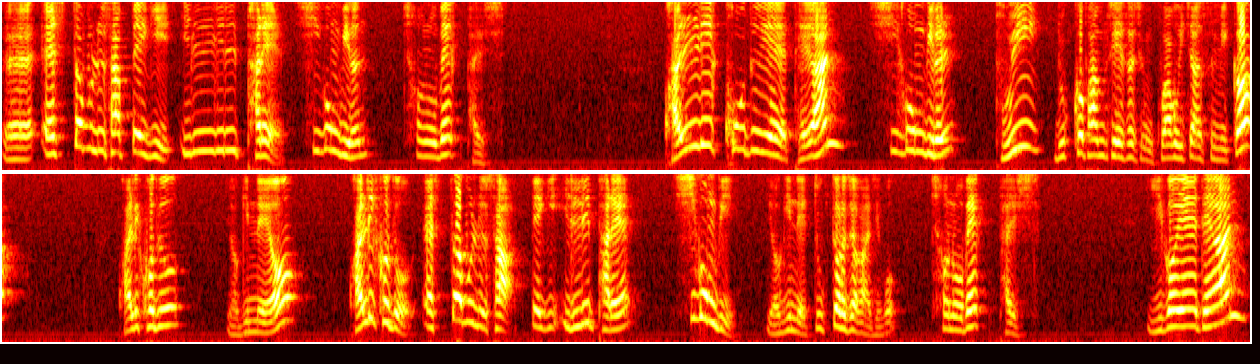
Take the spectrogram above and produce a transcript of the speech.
SW4 빼기 118의 시공비는 1580. 관리 코드에 대한 시공비를 V lookup 함수에서 지금 구하고 있지 않습니까? 관리 코드 여기 있네요. 관리 코드 SW4 빼기 128의 시공비 여기 있네. 뚝 떨어져 가지고 1580. 이거에 대한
